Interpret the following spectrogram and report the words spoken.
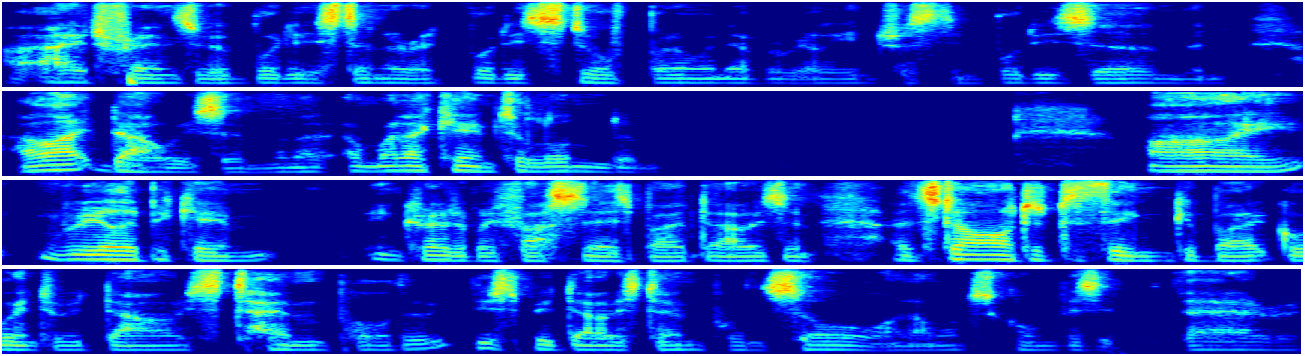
I had friends who were Buddhist and I read Buddhist stuff, but I was never really interested in Buddhism. And I like Taoism. And, I, and when I came to London, I really became incredibly fascinated by Taoism and started to think about going to a Taoist temple. There used to be a Taoist temple in Seoul, and I wanted to go and visit there. And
